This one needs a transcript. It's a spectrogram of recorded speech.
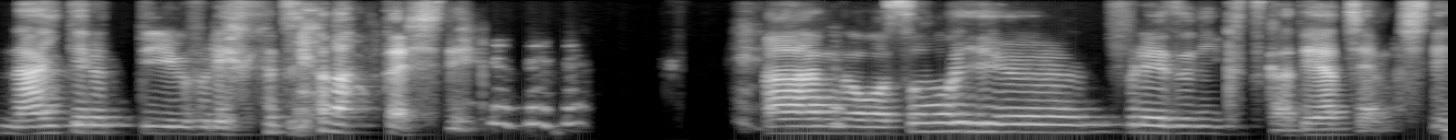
泣いてるっていうフレーズがあったりして、あの、そういうフレーズにいくつか出会っちゃいまして、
